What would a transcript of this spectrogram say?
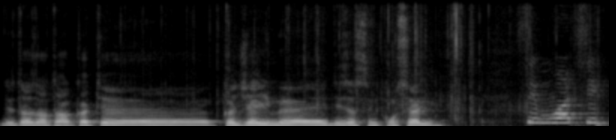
de temps en temps quand, euh, quand j'allume euh, des anciennes consoles. C'est moitié,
